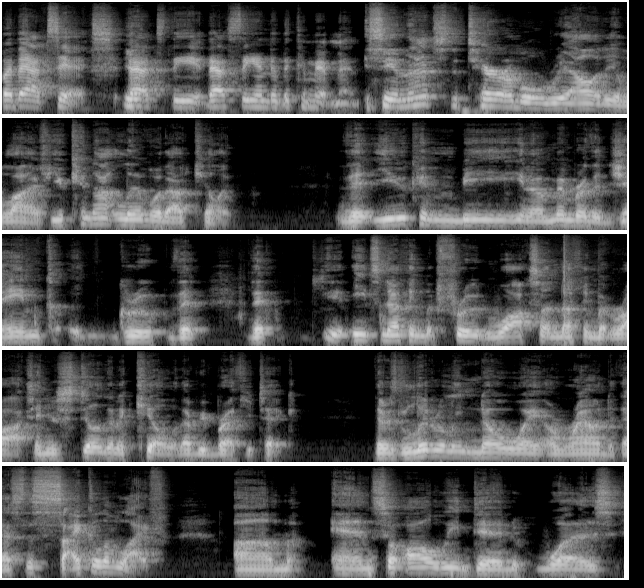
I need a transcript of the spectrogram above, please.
but that's it yeah. that's the that's the end of the commitment see and that's the terrible reality of life you cannot live without killing that you can be you know a member of the Jain group that that eats nothing but fruit and walks on nothing but rocks and you're still going to kill with every breath you take there's literally no way around it. That's the cycle of life. Um, and so all we did was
